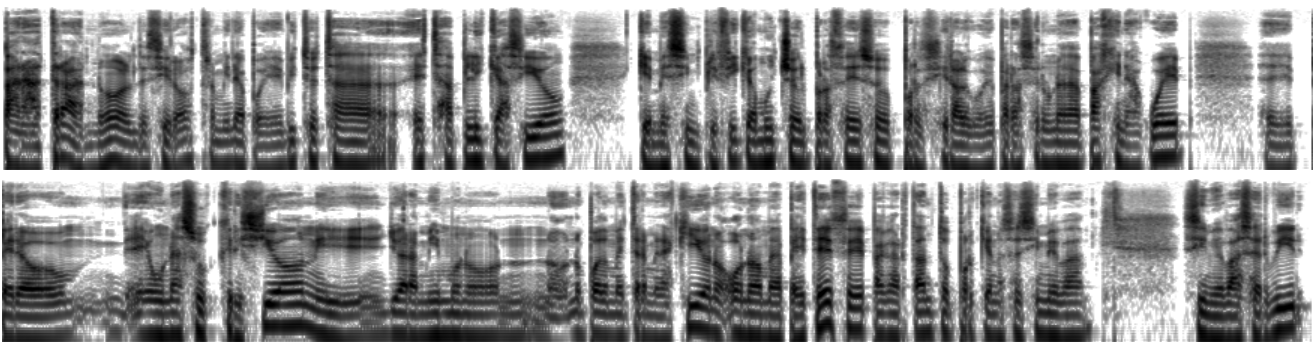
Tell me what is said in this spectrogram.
para atrás, ¿no? El decir, ostras, mira, pues he visto esta, esta aplicación que me simplifica mucho el proceso, por decir algo, ¿eh? para hacer una página web, eh, pero es una suscripción y yo ahora mismo no, puedo meterme aquí o no, o no, me apetece pagar tanto porque no sé si me va, si me va a servir.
